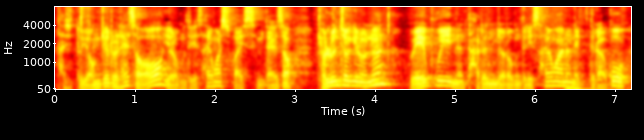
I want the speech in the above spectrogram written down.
다시 또 연결을 해서 여러분들이 사용할 수가 있습니다. 그래서 결론적으로는 외부에 있는 다른 여러분들이 사용하는 앱들하고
